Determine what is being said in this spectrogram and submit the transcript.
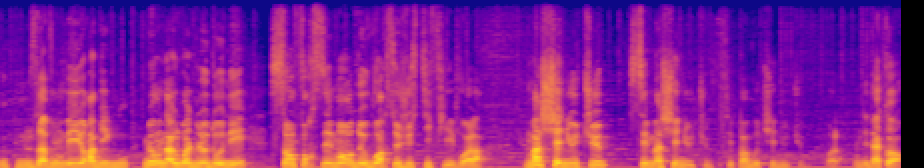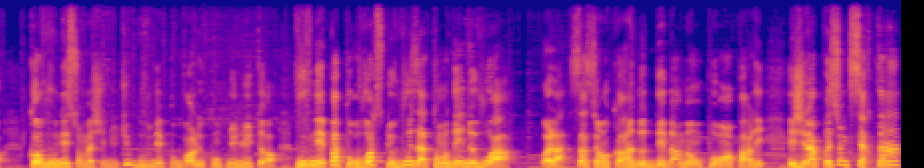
ou que nous avons meilleur avis que vous. Mais on a le droit de le donner sans forcément devoir se justifier. Voilà. Ma chaîne YouTube, c'est ma chaîne YouTube. C'est pas votre chaîne YouTube. Voilà, on est d'accord. Quand vous venez sur ma chaîne YouTube, vous venez pour voir le contenu de Luthor. Vous venez pas pour voir ce que vous attendez de voir. Voilà, ça c'est encore un autre débat, mais on pourra en parler. Et j'ai l'impression que certains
